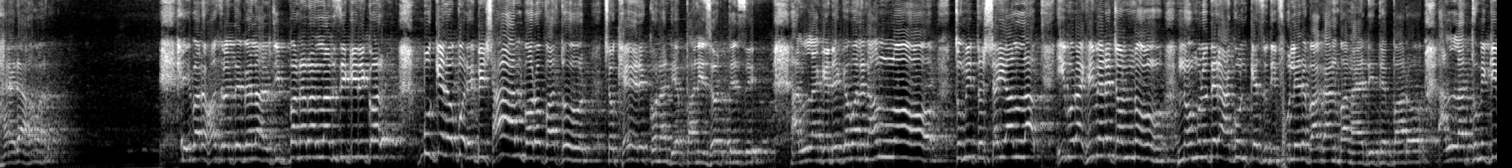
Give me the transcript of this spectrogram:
ভাইরা আমার এইবার হজরতে বেলাল জিব্বানার আল্লাহর জিকিরি কর। বুকের ওপরে বিশাল বড় পাথর, চোখের কোনা দিয়ে পানি ঝরতেছে। আল্লাহকে ডেকে বলেন, আল্লাহ, তুমি তো সেই আল্লাহ। ইব্রাহিমের জন্য নমরুদের আগুনকে যদি ফুলের বাগান বানায় দিতে পারো। আল্লাহ, তুমি কি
